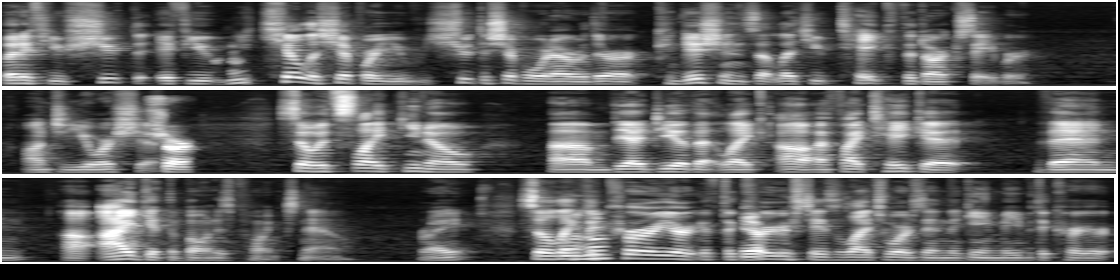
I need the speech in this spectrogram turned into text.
But if you shoot, the, if you, you kill the ship or you shoot the ship or whatever, there are conditions that let you take the dark saber onto your ship. sure So it's like you know um, the idea that like uh, if I take it, then uh, I get the bonus points now, right? So like the Mhm. courier, if the Yep. courier stays alive towards the end of the game, maybe the courier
